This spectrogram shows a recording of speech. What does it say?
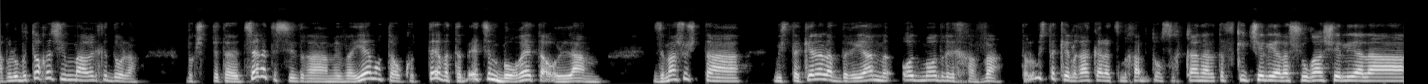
אבל הוא בתוך איזושהי מערכת גדולה. וכשאתה יוצר את הסדרה, מביים אותה או כותב, אתה בעצם בורא את העולם. זה משהו שאתה מסתכל עליו בראייה מאוד מאוד רחבה. אתה לא מסתכל רק על עצמך בתור שחקן, על התפקיד שלי, על השורה שלי, על, ה...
